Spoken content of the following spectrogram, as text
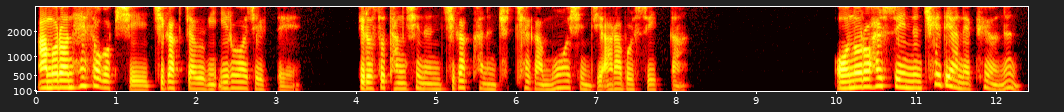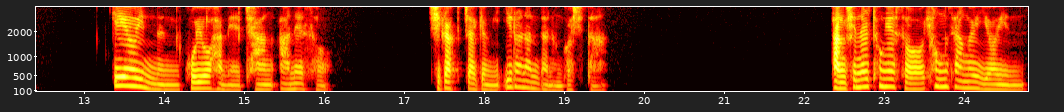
아무런 해석 없이 지각 작용이 이루어질 때 비로소 당신은 지각하는 주체가 무엇인지 알아볼 수 있다. 언어로 할 수 있는 최대한의 표현은 깨어있는 고요함의 장 안에서 지각작용이 일어난다는 것이다. 당신을 통해서 형상을 여인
